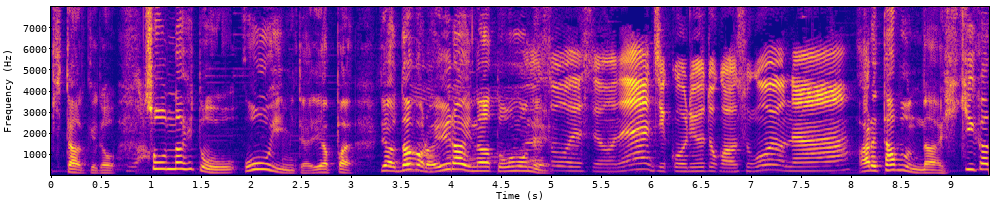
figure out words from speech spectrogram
きたけどそんな人多いみたいでやっぱりいやだから偉いなと思うねん。そうですよね。自己流とかはすごいよね。あれ多分な弾き語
